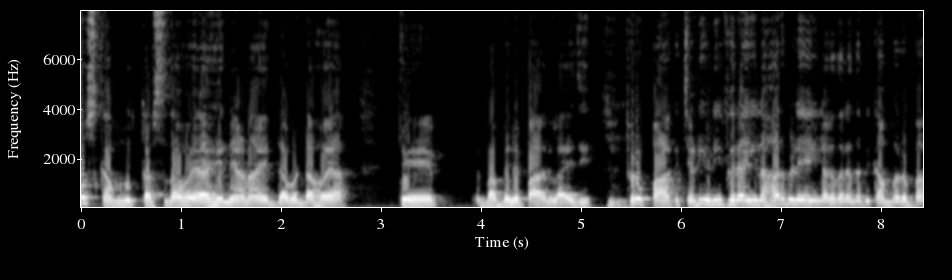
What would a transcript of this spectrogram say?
ਉਸ ਕੰਮ ਨੂੰ ਤਰਸਦਾ ਹੋਇਆ ਇਹ ਨਿਆਣਾ ਏਡਾ ਵੱਡਾ ਹੋਇਆ ਤੇ ਬਾਬੇ ਨੇ ਭਾਗ ਲਾਏ ਜੀ। ਫਿਰ ਉਹ ਪਾਕ ਚੜੀ ਹੋਣੀ ਫਿਰ ਐਂ ਹਰ ਵੇਲੇ ਐਂ ਲੱਗਦਾ ਰਹਿੰਦਾ ਵੀ ਕੰਮ ਰੱਬਾ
